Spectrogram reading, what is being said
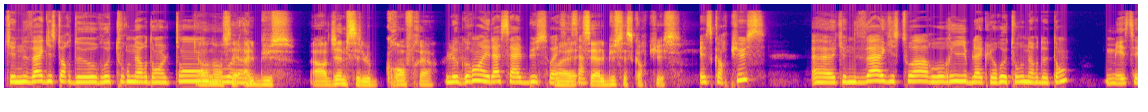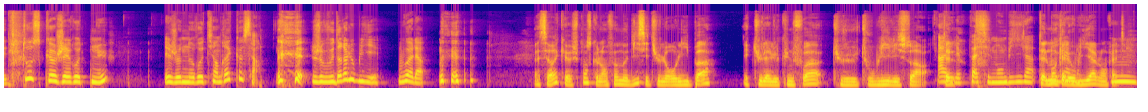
Qui est une vague histoire de retourneur dans le temps. Non, non, où, c'est euh, Albus. Alors James, c'est le grand frère. Le grand et là c'est Albus, ouais, c'est ça. c'est Albus et Scorpius. et Scorpius, euh, qui est une vague histoire horrible avec le retourneur de temps. Mais c'est tout ce que j'ai retenu. Et je ne retiendrai que ça. je voudrais l'oublier. Voilà. Bah, C'est vrai que je pense que l'enfant maudit, si tu le relis pas et que tu l'as lu qu'une fois, tu tu oublies l'histoire. Ah, Tel- il est facilement oubliable. Tellement qu'elle est oubliable en fait. Mm.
